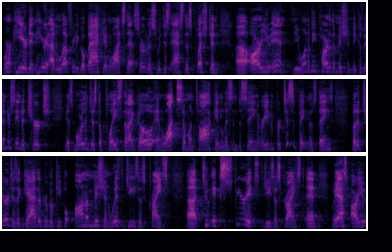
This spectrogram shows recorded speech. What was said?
weren't here, didn't hear it, I'd love for you to go back and watch that service. We just asked this question uh, Are you in? Do you want to be part of the mission? Because we understand a church is more than just a place that I go and watch someone talk and listen to sing or even participate in those things. But a church is a gathered group of people on a mission with Jesus Christ uh, to experience Jesus Christ. And we asked, Are you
